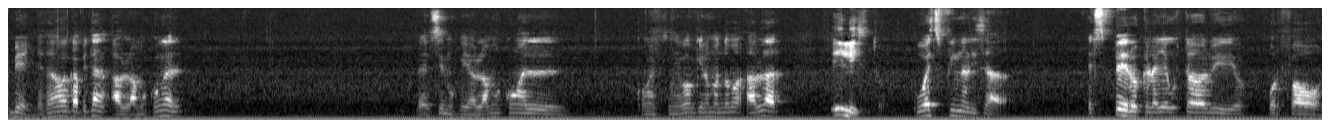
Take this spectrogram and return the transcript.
Bien, ya tenemos al capitán, hablamos con él. Le decimos que ya hablamos con el con el señor que nos mandó a hablar y listo, quest finalizada. Espero que les haya gustado el vídeo. Por favor,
